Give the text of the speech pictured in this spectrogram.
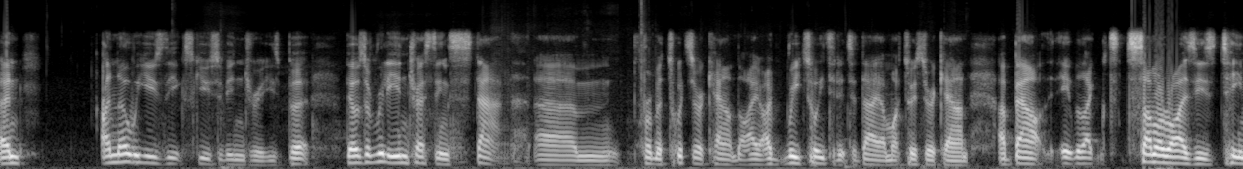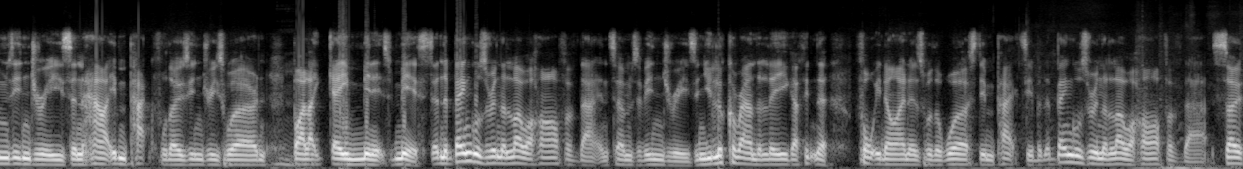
And I know we use the excuse of injuries, but there was a really interesting stat um, from a Twitter account that I, I, retweeted it today on my Twitter account about it like summarizes teams' injuries and how impactful those injuries were and mm. by like game minutes missed. And the Bengals are in the lower half of that in terms of injuries. And you look around the league, I think the 49ers were the worst impacted, but the Bengals are in the lower half of that. So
